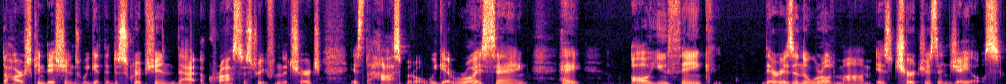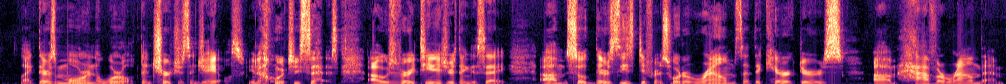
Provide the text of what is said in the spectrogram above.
the harsh conditions. We get the description that across the street from the church is the hospital. We get roy saying hey all you think there is in the world mom is churches and jails like there's more in the world than churches and jails, you know, what she says, uh, which is a very teenager thing to say. Um, so there's these different sort of realms that the characters um, have around them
